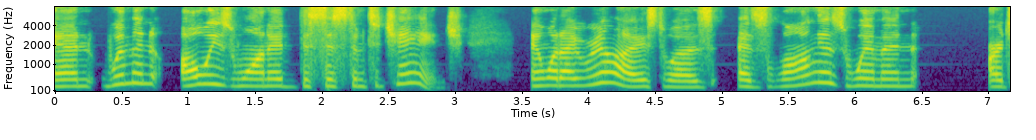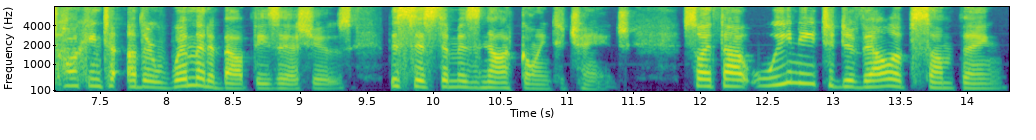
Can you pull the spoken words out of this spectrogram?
And women always wanted the system to change. And what I realized was as long as women are talking to other women about these issues, the system is not going to change. So I thought we need to develop something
